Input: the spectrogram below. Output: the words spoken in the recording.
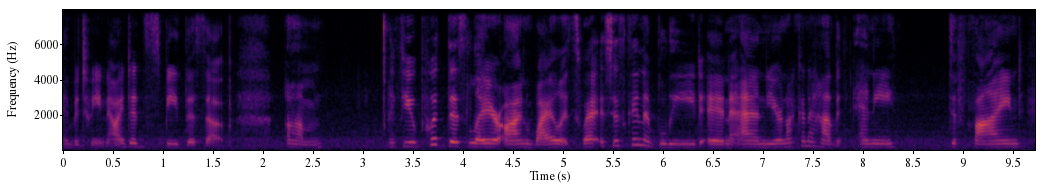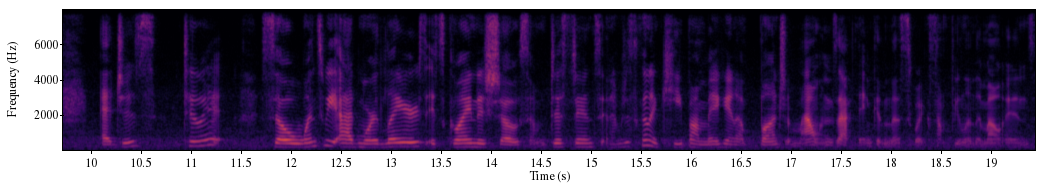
in between. Now I did speed this up. Um, if you put this layer on while it's wet, it's just to bleed in and you're not to have any defined edges to it. So once we add more layers, it's going to show some distance and I'm just to keep on making a bunch of mountains, I think, in this way because I'm feeling the mountains.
